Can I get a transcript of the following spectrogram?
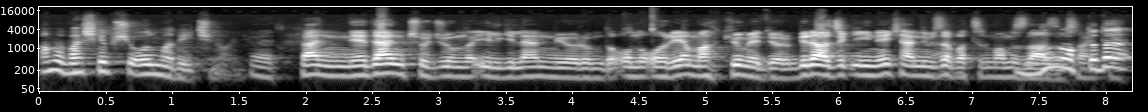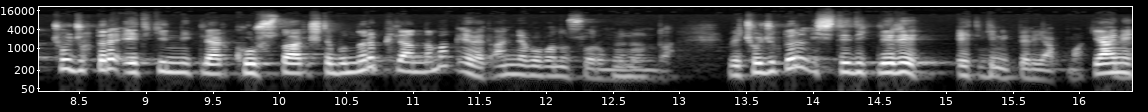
Ama başka bir şey olmadığı için oynuyor. Evet. Ben neden çocuğumla ilgilenmiyorum da onu oraya mahkum ediyorum? Birazcık iğneyi kendimize batırmamız lazım Bu noktada sanki. çocuklara etkinlikler, kurslar, işte bunları planlamak evet anne babanın sorumluluğunda. Ve çocukların istedikleri etkinlikleri yapmak. Yani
